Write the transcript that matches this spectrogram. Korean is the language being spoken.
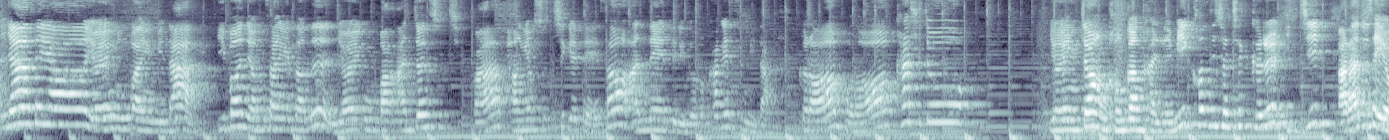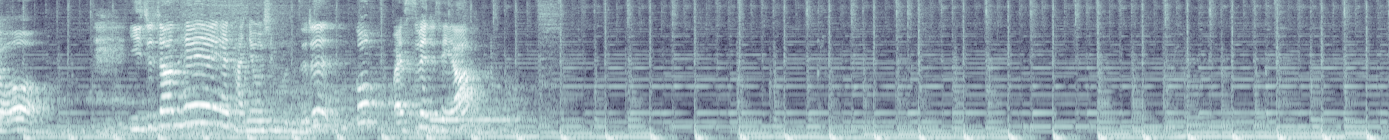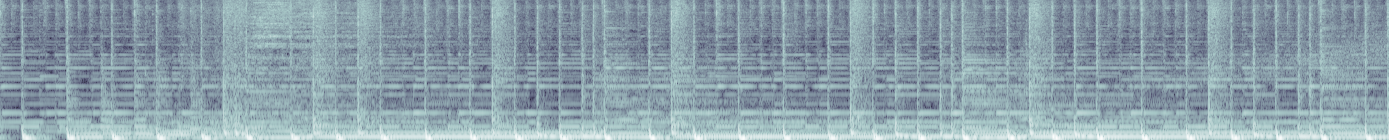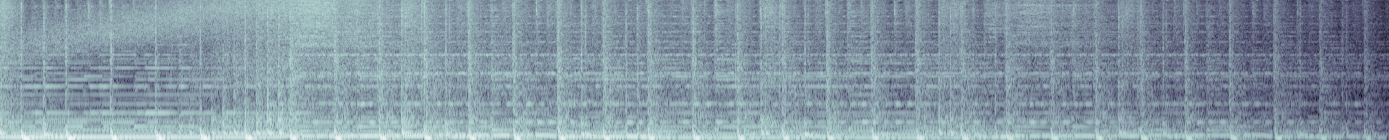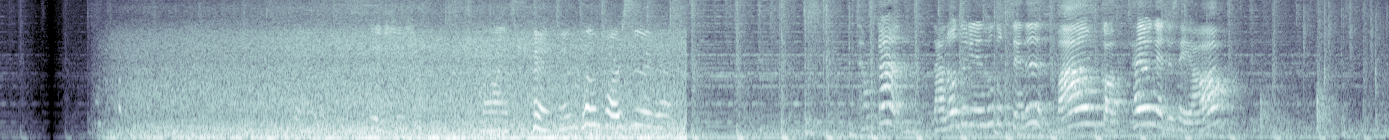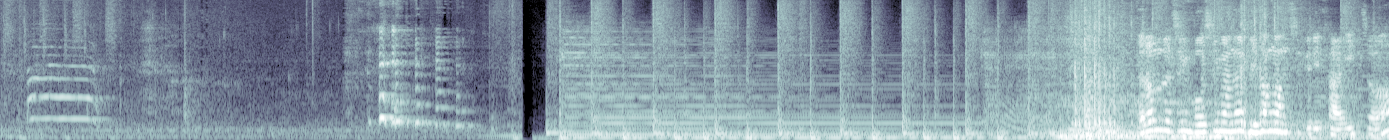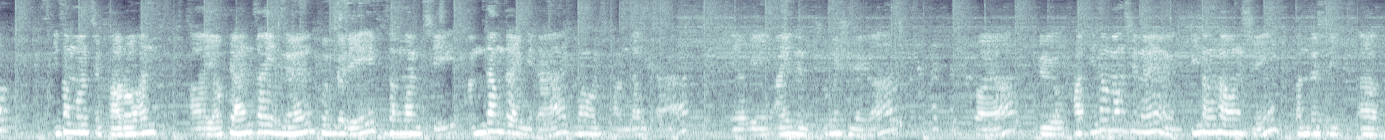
안녕하세요. 여행공방입니다. 이번 영상에서는 여행공방 안전수칙과 방역수칙에 대해서 안내해 드리도록 하겠습니다. 그럼 보러 가시죠. 여행 전 건강관리 및 컨디션 체크를 잊지 말아주세요. 2주 전 해외여행을 다녀오신 분들은 꼭 말씀해 주세요. 잠깐 나눠드리는 소독제는 마음껏 사용해 주세요. 여러분들 지금 보시면은 비상망치들이 다 있죠. 비상망치 바로 안, 아, 옆에 앉아 있는 분들이 비상망치 담당자입니다. 비상망치 담당자. 네, 여기 아이는 주무시네요. 좋아요. 그리고 바- 비상망치는 비상 상황 시 반드시 어,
